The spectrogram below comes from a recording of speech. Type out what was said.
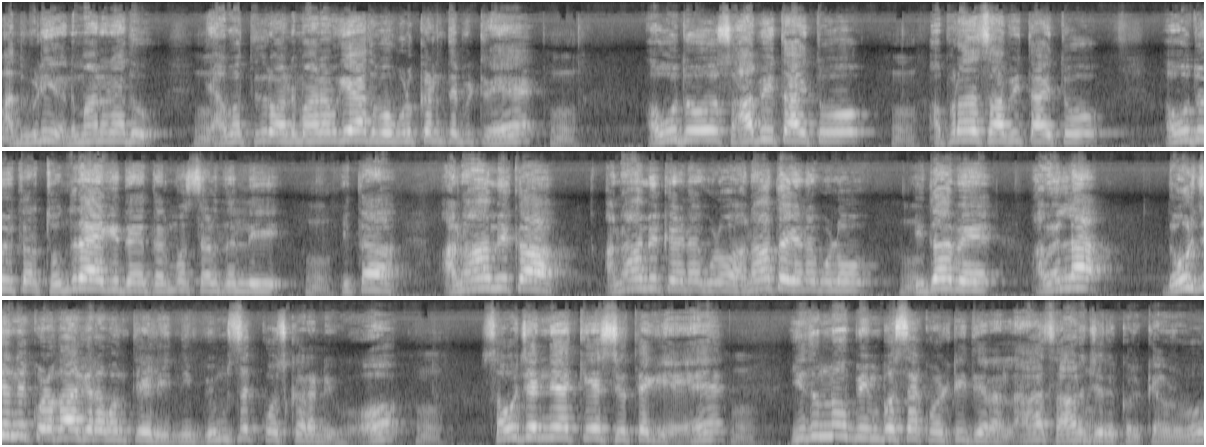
ಅದು ಬಿಡಿ ಅನುಮಾನನೇ ಅದು. ಯಾವತ್ತಿದ್ರು ಅನುಮಾನವಾಗೆ ಅದು ಉಳ್ಕೊಂಡಂತೆ ಬಿಟ್ರೆ ಹೌದು ಸಾಬೀತಾಯ್ತು ಅಪರಾಧ ಸಾಬೀತಾಯ್ತು ಹೌದು ಈ ಥರ ತೊಂದರೆ ಆಗಿದೆ ಧರ್ಮಸ್ಥಳದಲ್ಲಿ ಈತ ಅನಾಮಿಕ ಅನಾಮಿಕ ಎಣಗಳು ಅನಾಥ ಎಣಗಳು ಇದಾವೆ ಅವೆಲ್ಲ ದೌರ್ಜನ್ಯಕ್ಕೊಳಗಾಗಿರೋ ಅಂತೇಳಿ ನೀವು ಬಿಂಸಕ್ಕೋಸ್ಕರ ನೀವು ಸೌಜನ್ಯ ಕೇಸ್ ಜೊತೆಗೆ ಇದನ್ನು ಬಿಂಬಿಸಕ್ಕೆ ಹೊರಟಿದ್ದೀರಲ್ಲ ಸಾರ್ವಜನಿಕರು ಕೆಲವರು.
